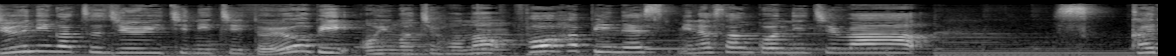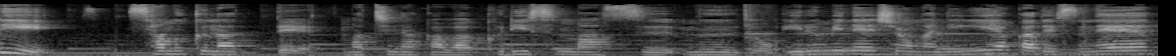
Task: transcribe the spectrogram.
12月11日土曜日おいもちほの For Happiness 皆さんこんにちは。すっかり寒くなって街中はクリスマスムードイルミネーションが賑やかですね。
